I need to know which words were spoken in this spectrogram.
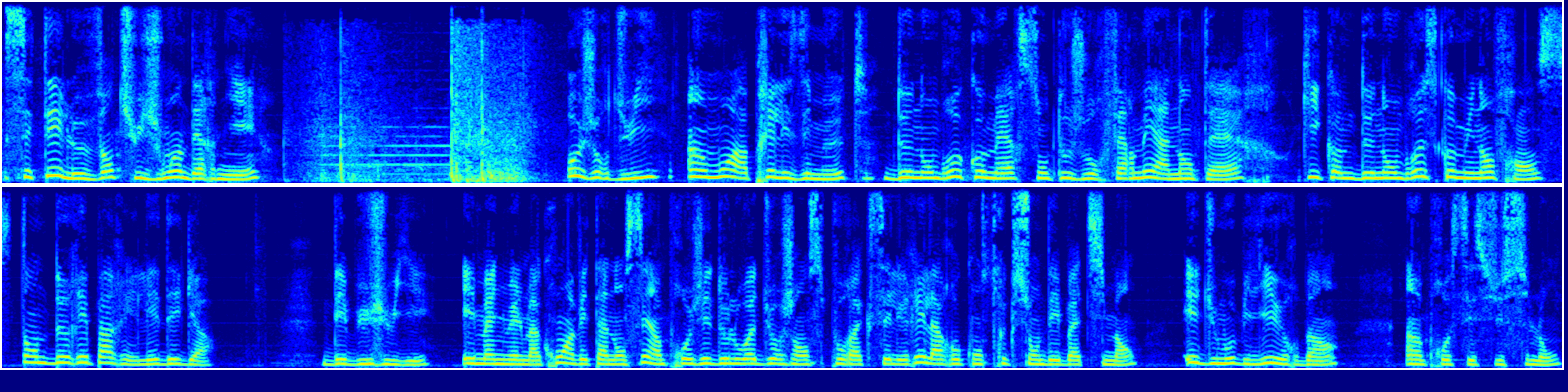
C'était le 28 juin dernier. Aujourd'hui, un mois après les émeutes, de nombreux commerces sont toujours fermés à Nanterre, qui, comme de nombreuses communes en France, tentent de réparer les dégâts. Début juillet, Emmanuel Macron avait annoncé un projet de loi d'urgence pour accélérer la reconstruction des bâtiments et du mobilier urbain, un processus long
